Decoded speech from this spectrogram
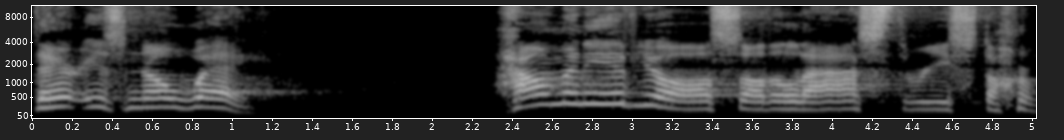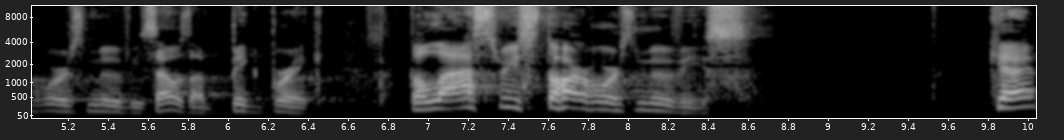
There is no way. How many of y'all saw the last three Star Wars movies? That was a big break. The last three Star Wars movies. Okay?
